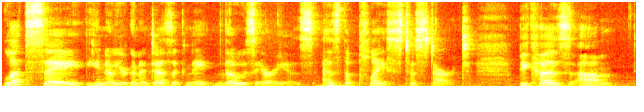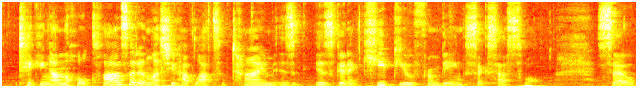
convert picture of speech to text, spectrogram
Let's say, you know, you're going to designate those areas as the place to start because um, taking on the whole closet, unless you have lots of time, is, is going to keep you from being successful. So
